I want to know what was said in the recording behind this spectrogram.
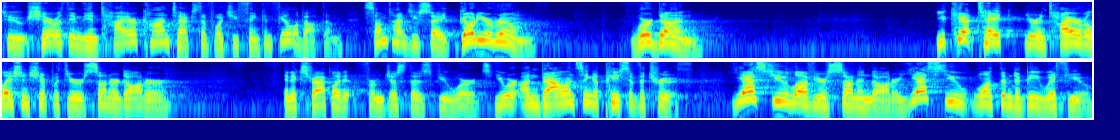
to share with them the entire context of what you think and feel about them. Sometimes you say, Go to your room, we're done. You can't take your entire relationship with your son or daughter and extrapolate it from just those few words. You are unbalancing a piece of the truth. Yes, you love your son and daughter. Yes, you want them to be with you.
